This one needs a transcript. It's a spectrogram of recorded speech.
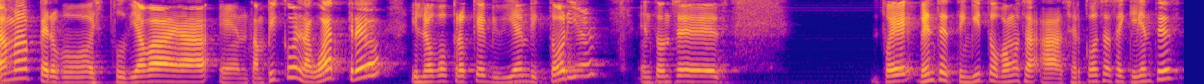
Aldama, pero estudiaba en Tampico, en la UAT, creo, y luego creo que vivía en Victoria. Entonces, fue, vente, te invito, vamos a hacer cosas, hay clientes.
